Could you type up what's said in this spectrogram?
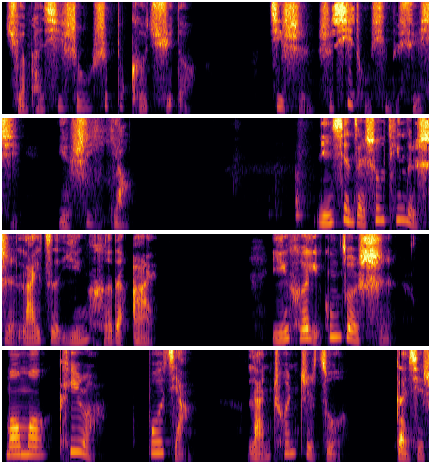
全盘吸收是不可取的，即使是系统性的学习也是一样。您现在收听的是来自银河的爱，银河里工作室。猫猫 Kira 播讲，蓝川制作，感谢收。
